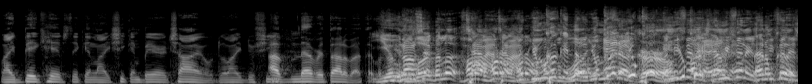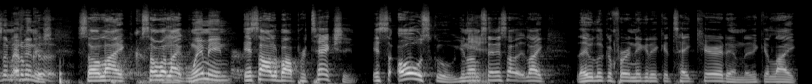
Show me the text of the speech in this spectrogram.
like big hips that can like she can bear a child or like do she I've never thought about that. but You you know ahead. what I'm saying? But look, hold on, Time hold on, hold on. You cooking though. You let me cooking. finish. You cooking. Let me You finish. Let me finish. Let Let me finish. Let me finish. So like, so with like mm-hmm. women, it's all about protection. It's old school. You know what I'm saying? It's all, like they were looking for a nigga that could take care of them, that they could like,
